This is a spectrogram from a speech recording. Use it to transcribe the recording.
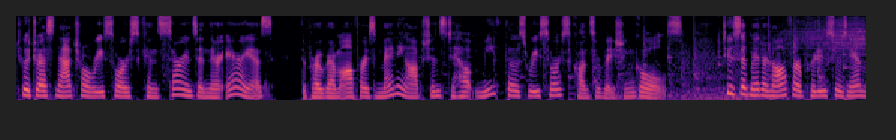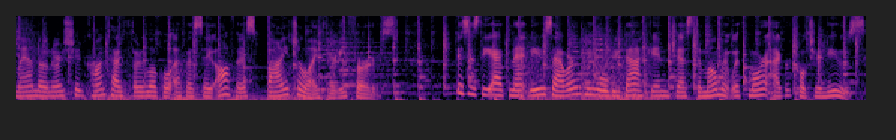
to address natural resource concerns in their areas, the program offers many options to help meet those resource conservation goals. To submit an offer, producers and landowners should contact their local FSA office by July 31st. This is the AgNet News Hour. We will be back in just a moment with more agriculture news.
